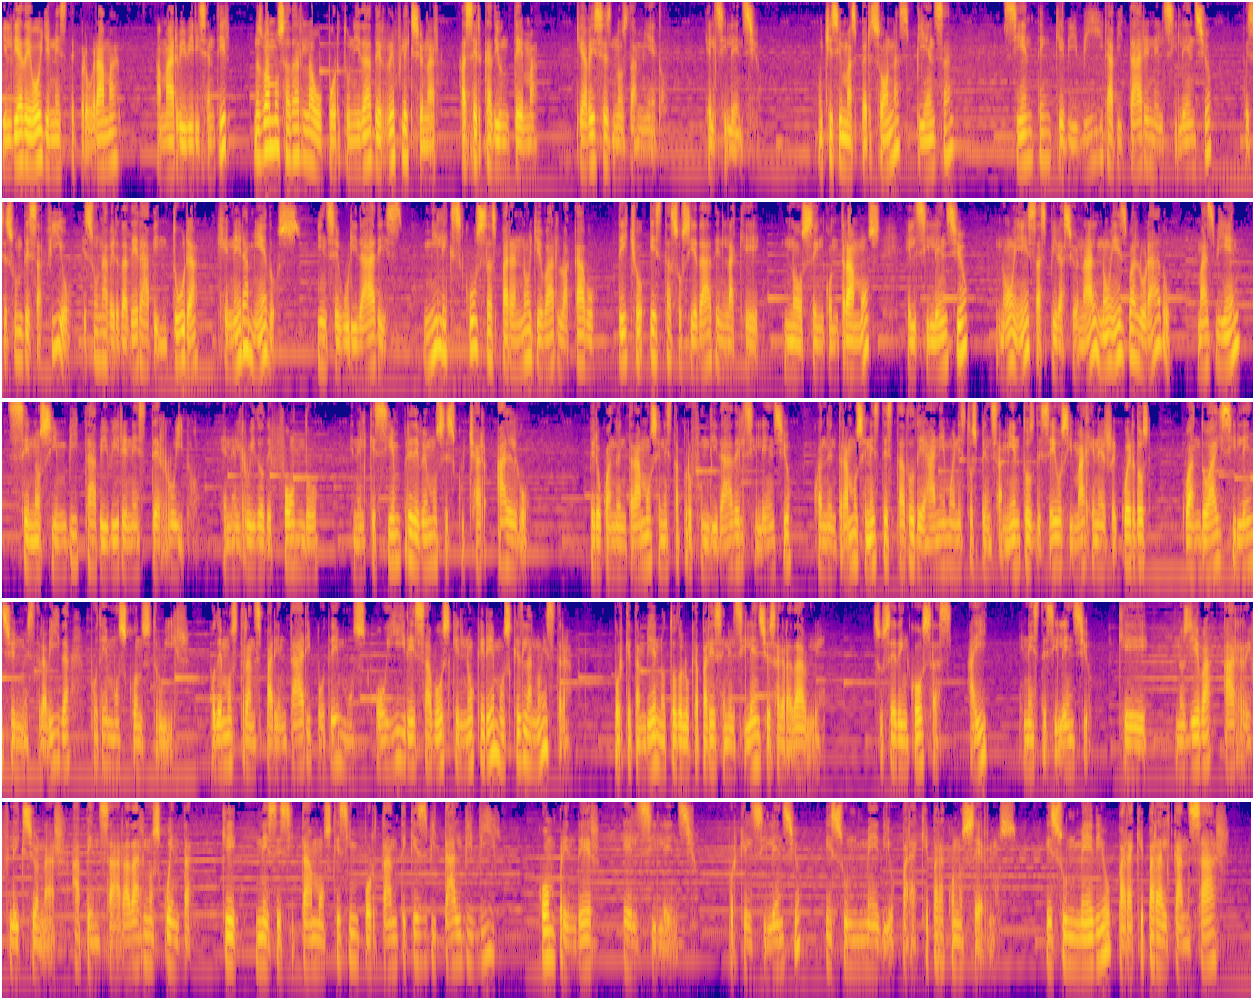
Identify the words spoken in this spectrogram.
y el día de hoy en este programa, Amar, Vivir y Sentir, nos vamos a dar la oportunidad de reflexionar acerca de un tema que a veces nos da miedo, el silencio. Muchísimas personas piensan, sienten que vivir, habitar en el silencio, pues es un desafío, es una verdadera aventura, genera miedos, inseguridades, mil excusas para no llevarlo a cabo. De hecho, esta sociedad en la que nos encontramos, el silencio no es aspiracional, no es valorado. Más bien, se nos invita a vivir en este ruido, en el ruido de fondo, en el que siempre debemos escuchar algo. Pero cuando entramos en esta profundidad del silencio, cuando entramos en este estado de ánimo, en estos pensamientos, deseos, imágenes, recuerdos, cuando hay silencio en nuestra vida, podemos construir, podemos transparentar y podemos oír esa voz que no queremos, que es la nuestra porque también no todo lo que aparece en el silencio es agradable. Suceden cosas ahí, en este silencio, que nos lleva a reflexionar, a pensar, a darnos cuenta que necesitamos, que es importante, que es vital vivir, comprender el silencio, porque el silencio es un medio, ¿para qué? Para conocernos. Es un medio, ¿para qué? Para alcanzar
